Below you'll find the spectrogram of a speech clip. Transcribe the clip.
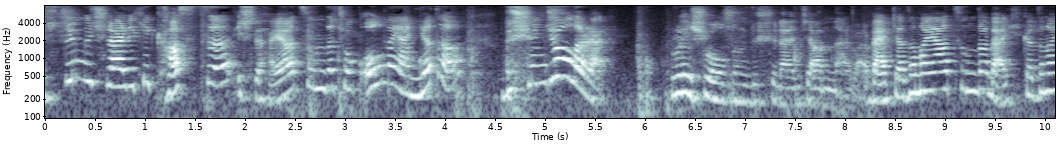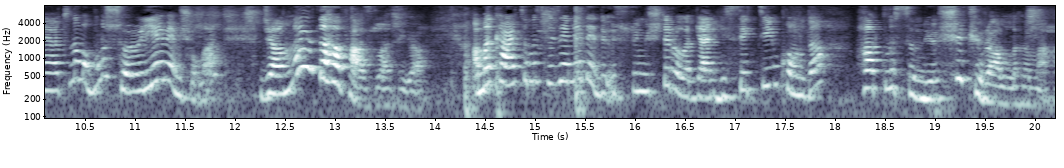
üstün güçlerdeki kastı işte hayatında çok olmayan ya da düşünce olarak ruh eşi olduğunu düşünen canlar var. Belki adam hayatında, belki kadın hayatında ama bunu söyleyememiş olan canlar daha fazla diyor. Ama kartımız bize ne dedi üstün güçler olarak yani hissettiğin konuda haklısın diyor. Şükür Allah'ıma.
